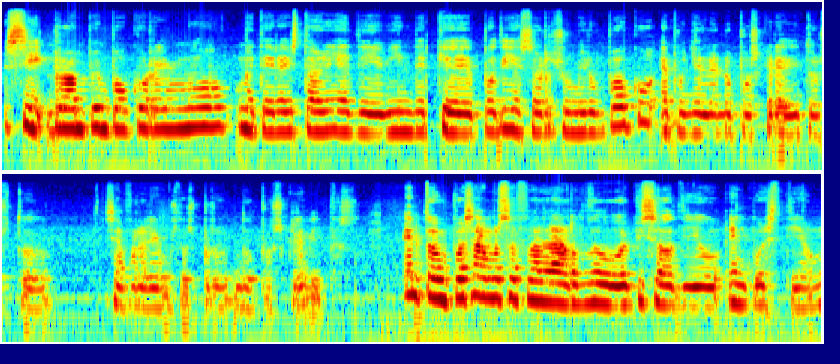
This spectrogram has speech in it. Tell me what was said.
si, rompe un pouco o ritmo meter a historia de Binder que podíase resumir un pouco e poñela no poscréditos todo. Xa falaremos dos, do poscréditos. Entón, pasamos a falar do episodio en cuestión.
